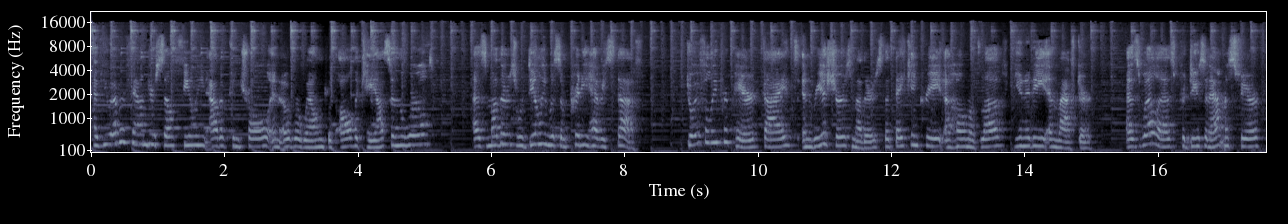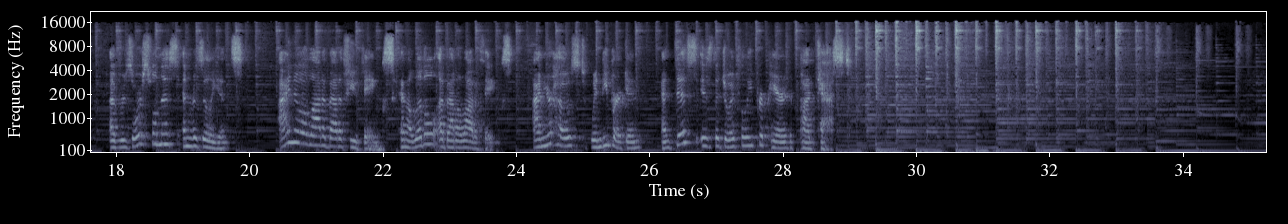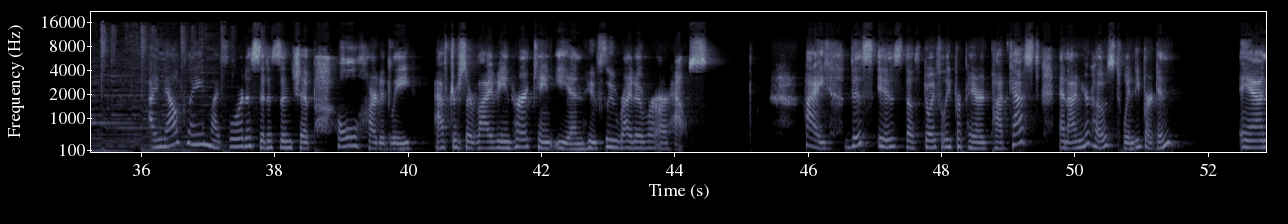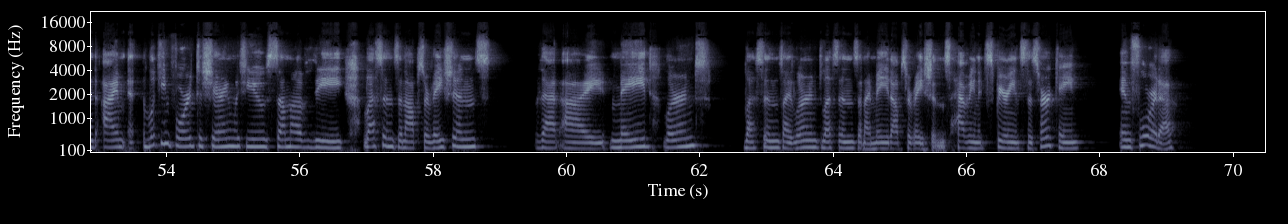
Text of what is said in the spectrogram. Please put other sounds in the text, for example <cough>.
Have you ever found yourself feeling out of control and overwhelmed with all the chaos in the world? As mothers, we're dealing with some pretty heavy stuff. Joyfully Prepared guides and reassures mothers that they can create a home of love, unity, and laughter, as well as produce an atmosphere of resourcefulness and resilience. I know a lot about a few things and a little about a lot of things. I'm your host, Wendy Bergen, and this is the Joyfully Prepared podcast. I now claim my Florida citizenship wholeheartedly after surviving Hurricane Ian, who flew right over our house. Hi, this is the Joyfully Prepared podcast, and I'm your host, Wendy Bergen. And I'm eh, looking forward to sharing with you some of the lessons and observations that I made, learned, lessons. I learned lessons and I made observations having experienced this hurricane in Florida.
